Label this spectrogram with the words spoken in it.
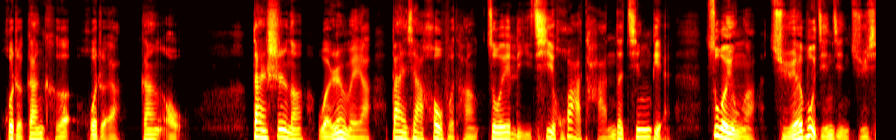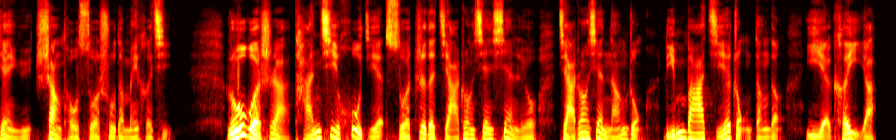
或者干咳，或者呀干呕。但是呢，我认为啊，半夏厚朴汤作为理气化痰的经典，作用啊绝不仅仅局限于上头所述的梅核气。如果是啊痰气互结所致的甲状腺腺瘤、甲状腺囊肿、淋巴结肿等等，也可以呀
